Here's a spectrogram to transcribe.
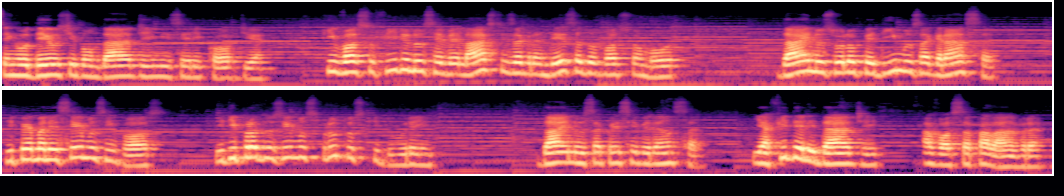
Senhor Deus de bondade e misericórdia, que em vosso Filho nos revelastes a grandeza do vosso amor. Dai-nos, o pedimos, a graça de permanecermos em vós e de produzirmos frutos que durem. Dai-nos a perseverança e a fidelidade à vossa palavra.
